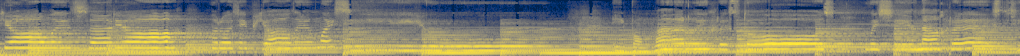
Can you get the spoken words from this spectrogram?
розіп'яли царя, розіп'яли Месію, і померлий Христос висів на хресті,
